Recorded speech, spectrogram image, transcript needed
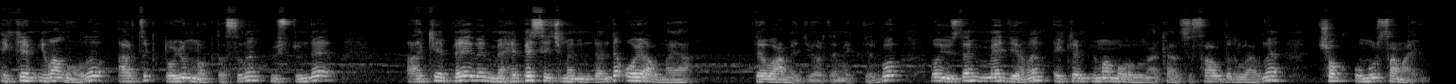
Ekrem İmamoğlu artık doyum noktasının üstünde AKP ve MHP seçmeninden de oy almaya devam ediyor demektir bu. O yüzden medyanın Ekrem İmamoğlu'na karşı saldırılarını çok umursamayın.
